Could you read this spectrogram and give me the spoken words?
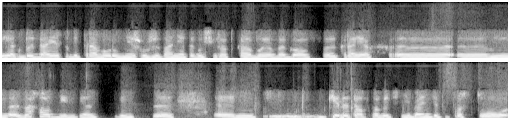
jakby daje sobie prawo również używania tego środka bojowego w krajach zachodnich, więc, więc kiedy ta odpowiedź nie będzie po prostu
